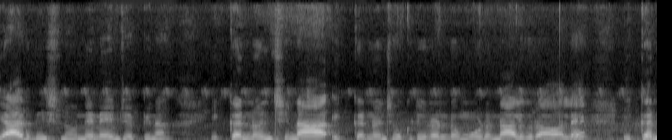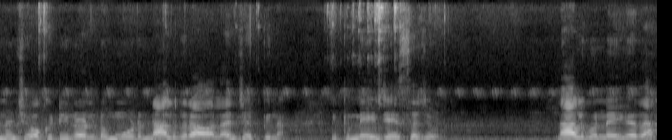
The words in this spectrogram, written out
యాడ్ తీసినావు? నేనేం చెప్పినా ఇక్కడ నుంచి నా ఇక్కడ నుంచి ఒకటి రెండు మూడు నాలుగు రావాలి. ఇక్కడ నుంచి ఒకటి రెండు మూడు నాలుగు రావాలని చెప్పిన. ఇప్పుడు నేను చేస్తా చూడు. నాలుగు ఉన్నాయి కదా?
